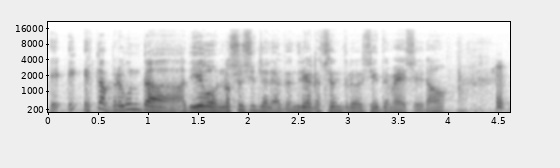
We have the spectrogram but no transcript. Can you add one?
Esta pregunta, Diego, no sé si te la tendría que hacer dentro de siete meses, ¿no?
